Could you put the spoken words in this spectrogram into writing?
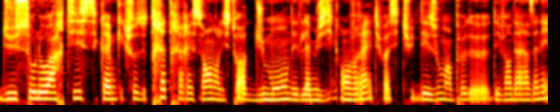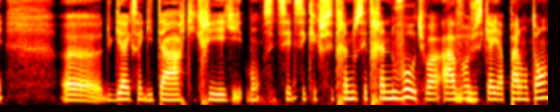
du solo artiste c'est quand même quelque chose de très très récent dans l'histoire du monde et de la musique en vrai tu vois si tu dézoomes un peu de, des 20 dernières années euh, du gars avec sa guitare qui crie qui bon c'est quelque chose c'est très c'est très nouveau tu vois avant Mhm. jusqu'à il y a pas longtemps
